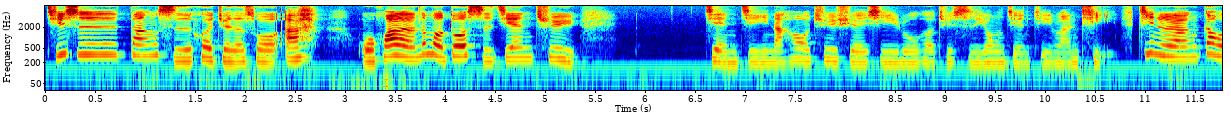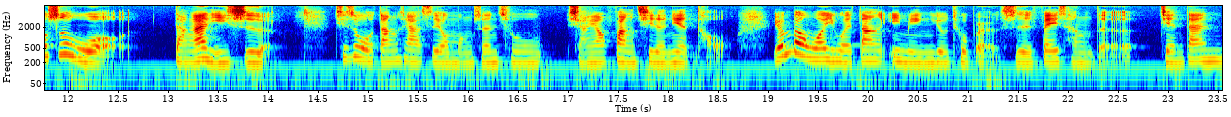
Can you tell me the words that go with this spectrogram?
其实当时会觉得说啊，我花了那么多时间去。剪辑，然后去学习如何去使用剪辑软体，竟然告诉我档案遗失了。其实我当下是有萌生出想要放弃的念头。原本我以为当一名 YouTuber 是非常的简单，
